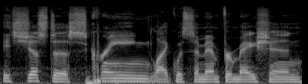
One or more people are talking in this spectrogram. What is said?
it's just a screen like with some information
